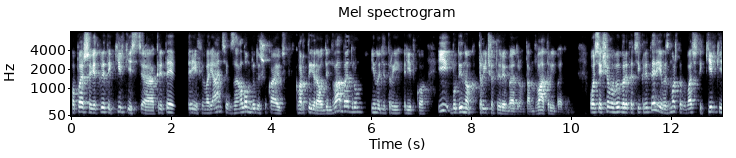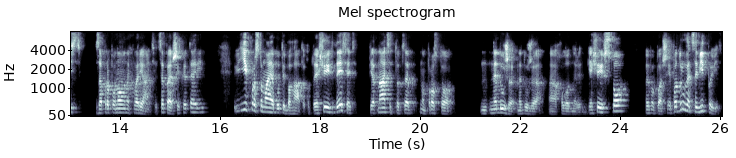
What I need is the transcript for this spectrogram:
По-перше, відкрити кількість е, критеріїв і варіантів. Загалом люди шукають квартира 1-2 бедрум, іноді 3 рідко, і будинок 3-4 бедрум, там 2-3 бедрум. Ось якщо ви виберете ці критерії, ви зможете побачити кількість запропонованих варіантів. Це перший критерій. Їх просто має бути багато. Тобто, якщо їх 10, 15, то це ну просто не дуже, не дуже е, холодний ринок. Якщо їх 100, ви по-перше. І по-друге, це відповідь.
